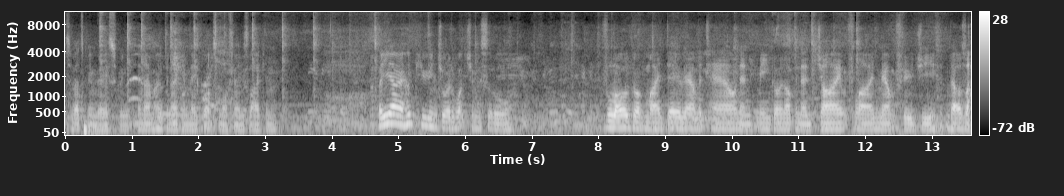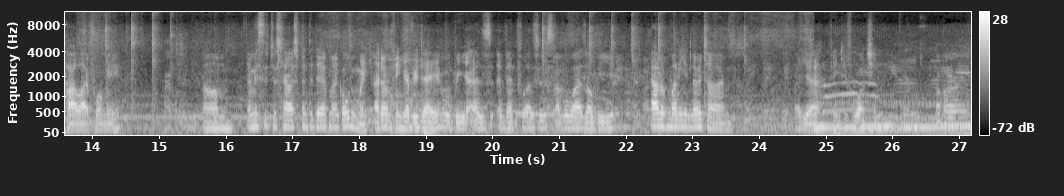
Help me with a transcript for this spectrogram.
So that's been very sweet, and I'm hoping I can make lots more friends like him. But yeah, I hope you enjoyed watching this little vlog of my day around the town and me going up in a giant flying Mount Fuji. That was a highlight for me. Um, and this is just how I spent a day of my Golden Week. I don't think every day will be as eventful as this, otherwise I'll be out of money in no time. But yeah, thank you for watching, and bye-bye.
